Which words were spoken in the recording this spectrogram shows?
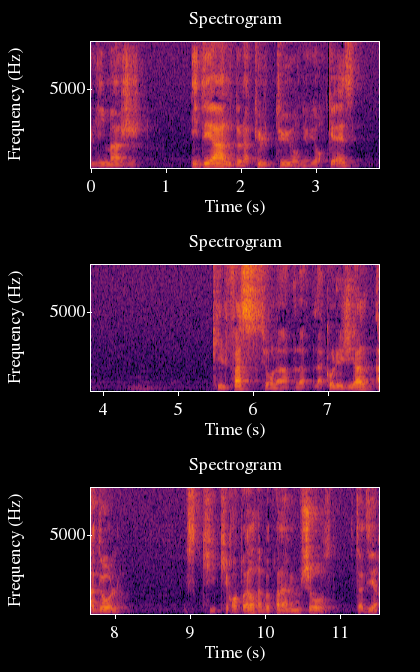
l'image idéale de la culture new-yorkaise, qu'il fasse sur la, collégiale à Dole, ce qui, représente à peu près la même chose, c'est-à-dire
